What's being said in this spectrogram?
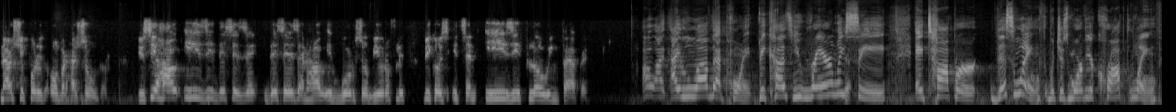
Now she put it over her shoulder. You see how easy this is. This is and how it works so beautifully because it's an easy flowing fabric. Oh, I, I, love that point because you rarely see a topper this length, which is more of your cropped length.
